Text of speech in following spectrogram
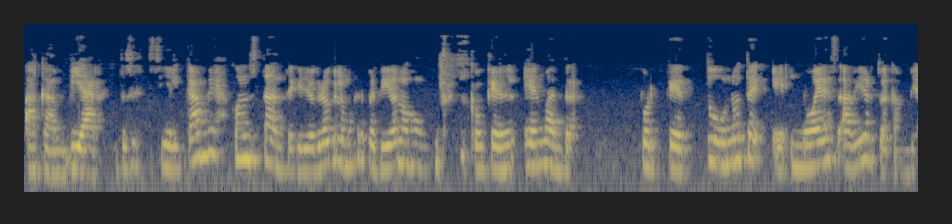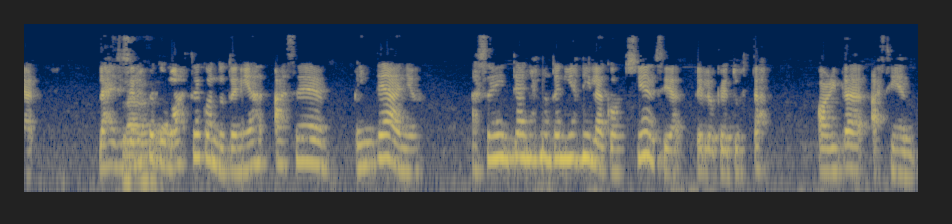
a cambiar. Entonces, si el cambio es constante, que yo creo que lo hemos repetido no, con que es el mantra, porque tú no te eh, no eres abierto a cambiar. Las decisiones Claro. que tomaste cuando tenías hace 20 años, hace 20 años no tenías ni la conciencia de lo que tú estás ahorita haciendo.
